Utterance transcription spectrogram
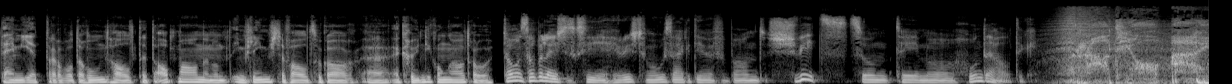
den Mieter, der den Hund haltet, abmahnen und im schlimmsten Fall sogar äh, eine Kündigung androhen. Thomas Oberle ist es, Jurist vom Hauseigentümerverband Schweiz zum Thema Hundehaltung. Radio 1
